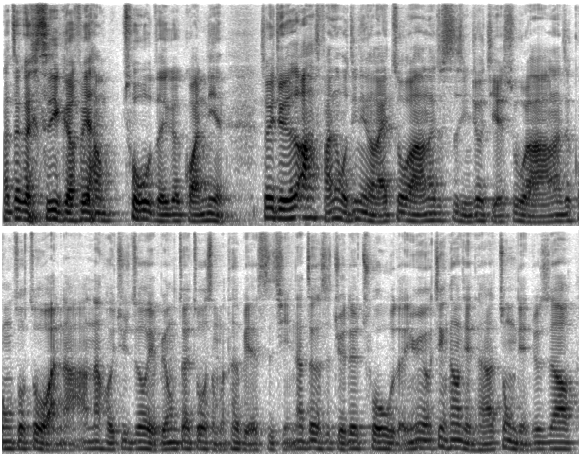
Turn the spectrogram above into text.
那这个是一个非常错误的一个观念，所以觉得啊，反正我今年有来做啊，那就事情就结束啦，那这工作做完啦，那回去之后也不用再做什么特别的事情，那这个是绝对错误的，因为健康检查的重点就是要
